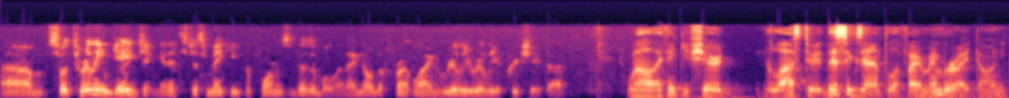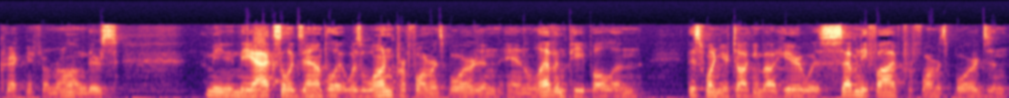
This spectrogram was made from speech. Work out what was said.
Um, so it's really engaging and it's just making performance visible. And I know the front line really, really appreciate that. Well, I think you've shared the last two. This example, if I remember right, Don, you correct me if I'm wrong. There's, I mean, in the Axel example, it was one performance board and, and 11 people. And this one you're talking about here was 75 performance boards and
